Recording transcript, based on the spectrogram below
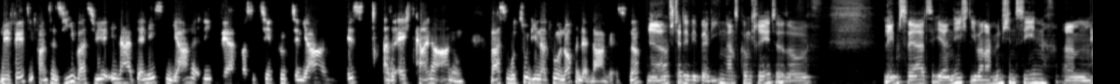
mir fehlt die Fantasie, was wir innerhalb der nächsten Jahre erleben werden, was in 10, 15 Jahren ist. Also echt keine Ahnung was, wozu die Natur noch in der Lage ist. Ne? Ja, Städte wie Berlin ganz konkret, also lebenswert eher nicht, lieber nach München ziehen. Ähm.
